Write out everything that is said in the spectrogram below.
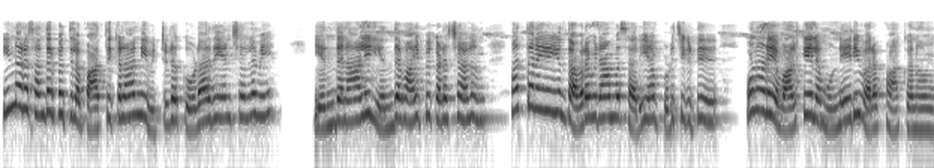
இன்னொரு சந்தர்ப்பத்துல பார்த்துக்கலாம் நீ விட்டுடக்கூடாது என் செல்லமே. எந்த நாளில் எந்த வாய்ப்பு கிடைச்சாலும் அத்தனையையும் தவற விடாம சரியா பிடிச்சுக்கிட்டு உன்னுடைய வாழ்க்கையில முன்னேறி வர பார்க்கணும்.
